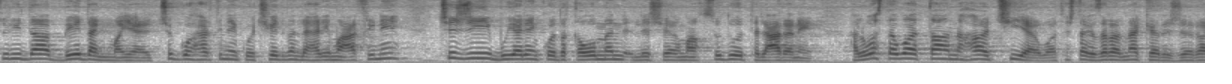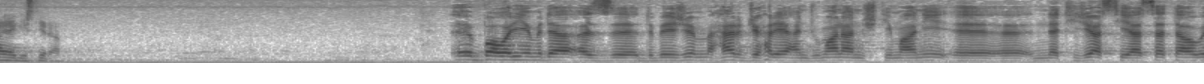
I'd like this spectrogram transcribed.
سوری دا بيدنگ مایا چه گوهرتنه کو چید من لهری معفرینه چه جی بویارین کو د قومن لشه مقصود و تلعرنه هل وسته و تا نها چیه و تشتک زرار نکر جرای گشتیره باوری مدا از دبیجم هر جهره انجمن اجتماعی نتیجه سیاست او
